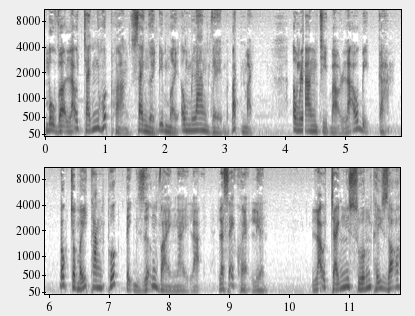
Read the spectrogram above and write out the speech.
Mụ vợ lão Tránh hốt hoảng sai người đi mời ông Lang về mà bắt mạch. Ông Lang chỉ bảo lão bị cảm, bốc cho mấy thang thuốc tịnh dưỡng vài ngày lại là sẽ khỏe liền. Lão Tránh xuống thấy rõ,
